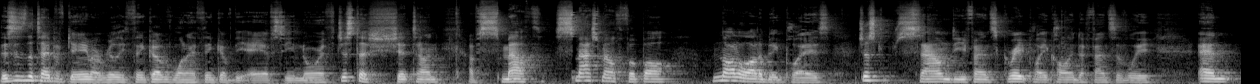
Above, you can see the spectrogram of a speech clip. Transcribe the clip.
This is the type of game I really think of when I think of the AFC North. Just a shit ton of smash, smash mouth football. Not a lot of big plays. Just sound defense, great play calling defensively. And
